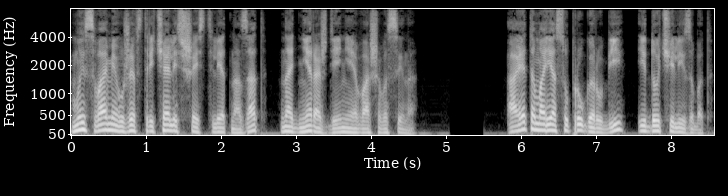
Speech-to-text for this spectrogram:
Мы с вами уже встречались шесть лет назад, на дне рождения вашего сына. А это моя супруга Руби и дочь Элизабет,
